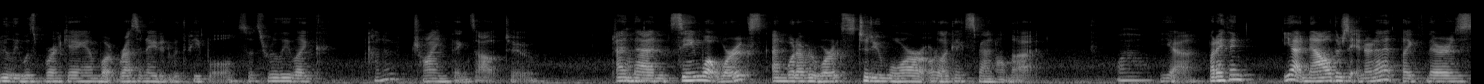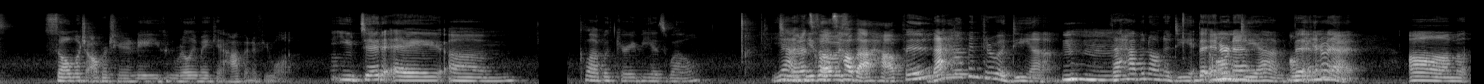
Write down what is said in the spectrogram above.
really was working and what resonated with people. So it's really like kind of trying things out too. And then seeing what works and whatever works to do more or like expand on that. Wow. Yeah. But I think yeah, now there's the internet, like there's so much opportunity. You can really make it happen if you want. You did a um, collab with Gary Vee as well. Do you Yeah, want to tell us how that happened? That happened through a DM. mm-hmm. That happened on a D- The on internet. DM on The the, internet. internet. Um,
